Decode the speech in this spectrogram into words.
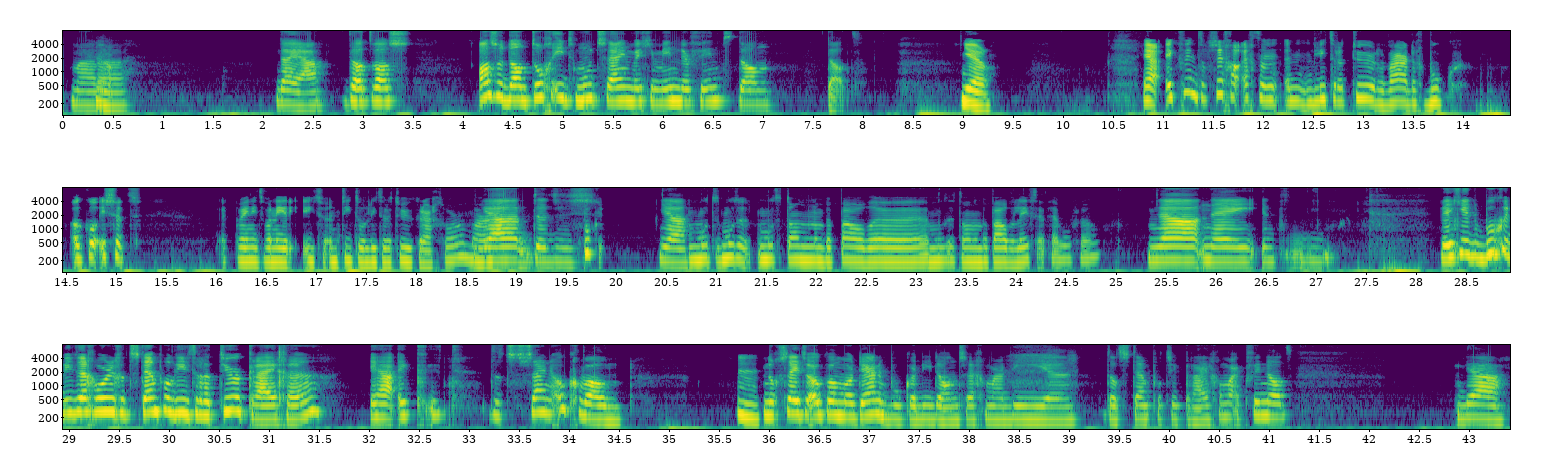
Maar, Ja. eh, nou ja, dat was. Als er dan toch iets moet zijn wat je minder vindt, dan dat. Ja. Ja, ik vind het op zich al echt een, een literatuurwaardig boek. Ook al is het... Ik weet niet wanneer iets een titel literatuur krijgt hoor. Maar Ja, dat is. Boek- Ja. moet, het, moet, het, moet, het dan een bepaalde, moet het dan een bepaalde leeftijd hebben of zo? Ja, nee. het- weet je, de boeken die tegenwoordig het stempel literatuur krijgen. Ja, ik. Dat zijn ook gewoon. Hm. nog steeds ook wel moderne boeken die dan zeg maar die, eh, dat stempeltje krijgen. Maar ik vind dat. Ja.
